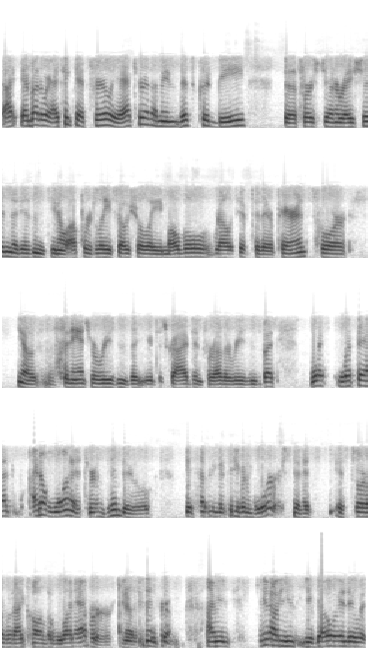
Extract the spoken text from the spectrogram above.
I, and by the way i think that's fairly accurate. I mean this could be the first generation that isn't, you know, upwardly socially mobile relative to their parents for, you know, financial reasons that you described and for other reasons. But what what that I don't want it turns into is something that's even worse, and it's it's sort of what I call the whatever, you know, syndrome. I mean, you know, you you go into a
